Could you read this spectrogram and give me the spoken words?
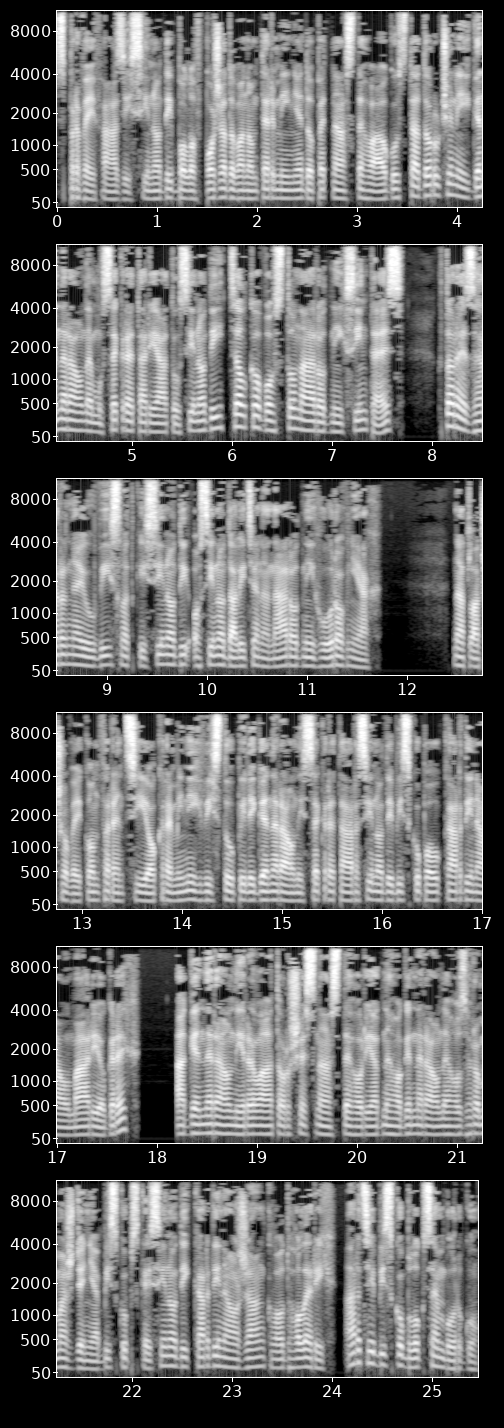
Z prvej fázy synody bolo v požadovanom termíne do 15. augusta doručených generálnemu sekretariátu synody celkovo 100 národných syntéz, ktoré zhrňajú výsledky synody o synodalite na národných úrovniach. Na tlačovej konferencii okrem iných vystúpili generálny sekretár synody biskupov kardinál Mário Grech a generálny relátor 16. riadneho generálneho zhromaždenia biskupskej synody kardinál Jean-Claude Hollerich, arcibiskup Luxemburgu.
